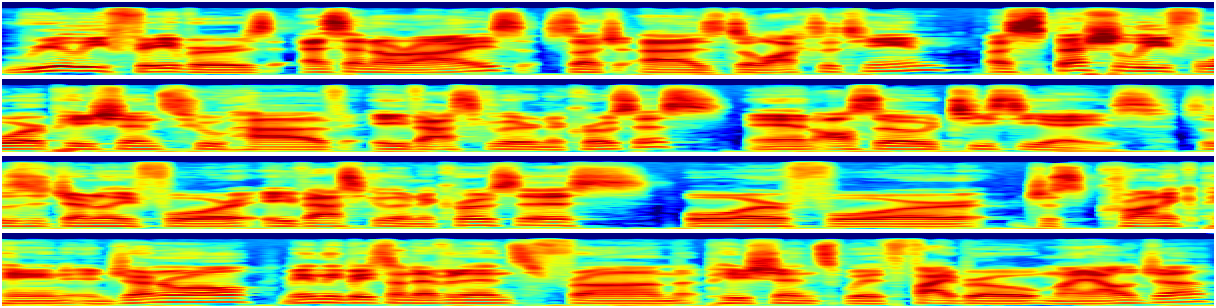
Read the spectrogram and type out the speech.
really favors SNRIs such as duloxetine, especially for patients who have avascular necrosis and also TCAs. So, this is generally for avascular necrosis, or for just chronic pain in general, mainly based on evidence from patients with fibromyalgia,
